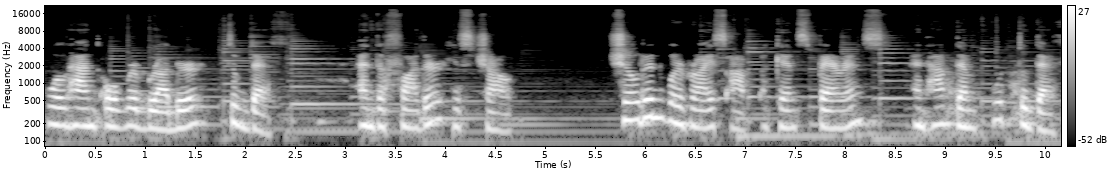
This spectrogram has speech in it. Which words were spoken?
will hand over brother to death, and the father his child. Children will rise up against parents and have them put to death.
